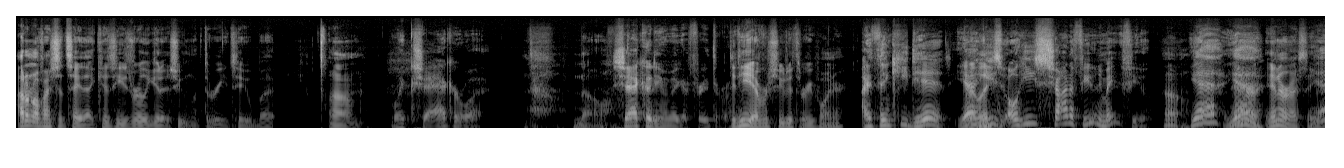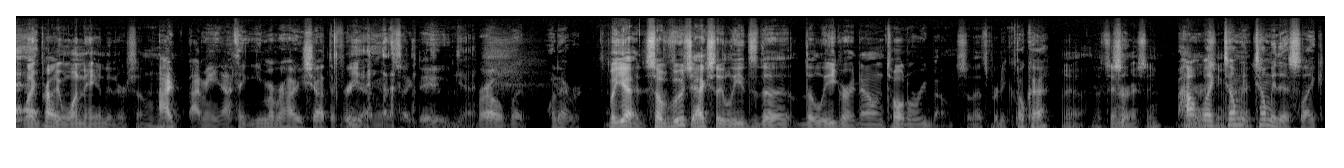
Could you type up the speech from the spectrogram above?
I don't know if I should say that because he's really good at shooting the three too. But um, like Shaq or what? no, Shaq couldn't even make a free throw. did he ever shoot a three pointer? I think he did. Yeah, Really? he's oh he's shot a few and he made a few. Oh, Yeah, yeah. Inter- interesting. Yeah. Like probably one handed or something. I I mean I think you remember how he shot the free. I mean it's like dude, Yeah. bro, but whatever. But yeah, so Vooch actually leads the the league right now in total rebounds. So that's pretty cool. Okay. Yeah, that's interesting. How like Interesting tell me tell me this like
